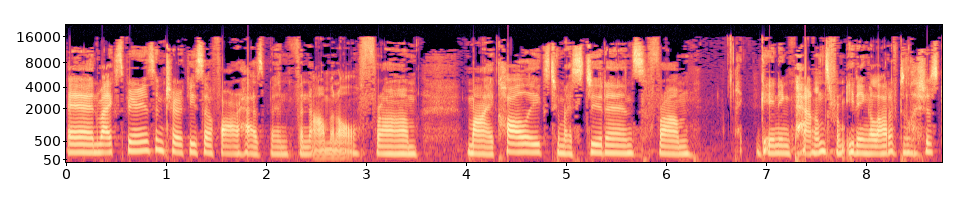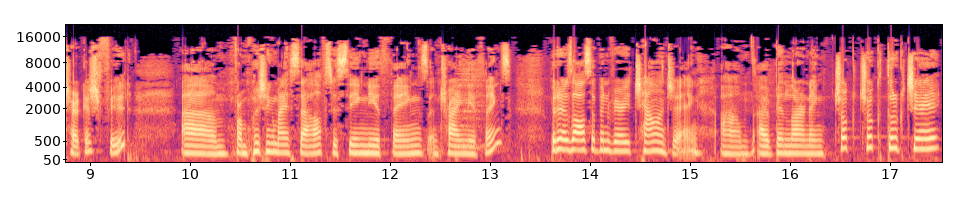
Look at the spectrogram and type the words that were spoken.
And my experience in Turkey so far has been phenomenal from my colleagues to my students, from gaining pounds from eating a lot of delicious Turkish food, um, from pushing myself to seeing new things and trying new things. But it has also been very challenging. Um, I've been learning çok çok Turkce.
